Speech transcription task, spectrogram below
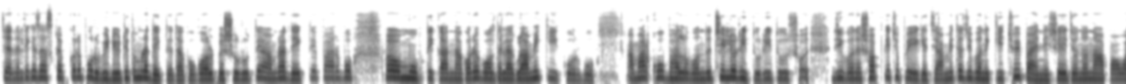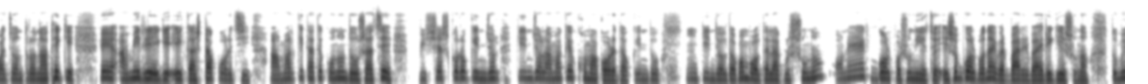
চ্যানেলটিকে সাবস্ক্রাইব করে পুরো ভিডিওটি তোমরা দেখতে থাকো। গল্পের শুরুতে আমরা দেখতে পারব মুক্তি কান্না করে বলতে লাগল, "আমি কি করব? আমার খুব ভালো বন্ধু ছিল ঋতু। ঋতু জীবনে সব কিছু পেয়ে গেছে। আমি তো জীবনে কিছুই পাইনি। সেই জন্য না পাওয়া যন্ত্রণা থেকে আমি রেগে এই কাজটা করেছি। আমার কি তাতে কোনো দোষ আছে? বিশ্বাস করো কিঞ্জল, কিঞ্জল আমাকে ক্ষমা করে দাও। কিন্তু কিঞ্জল তখন বলতে লাগল, "শুনো, অনেক গল্প শুনিয়েছ। এসব গল্প না এবার বাড়ির বাইরে গিয়ে শোনাও। তুমি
